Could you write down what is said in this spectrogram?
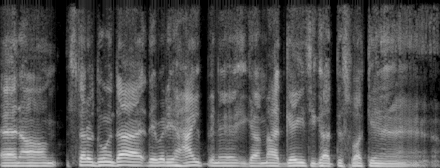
and um, instead of doing that, they already hyping it. You got Matt Gaetz, you got this fucking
